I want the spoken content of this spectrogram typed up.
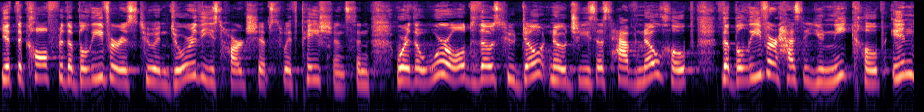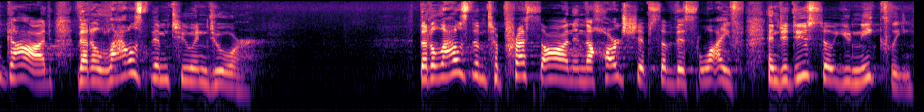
Yet the call for the believer is to endure these hardships with patience. And where the world, those who don't know Jesus, have no hope, the believer has a unique hope in God that allows them to endure, that allows them to press on in the hardships of this life and to do so uniquely.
